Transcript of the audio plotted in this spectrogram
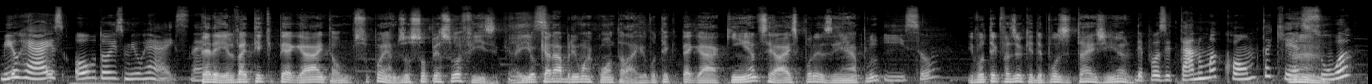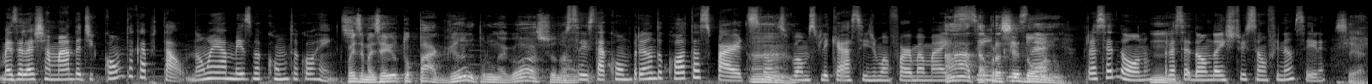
mil reais ou dois mil reais, né? Peraí, ele vai ter que pegar, então, suponhamos, eu sou pessoa física, aí eu Isso. quero abrir uma conta lá, eu vou ter que pegar 500 reais, por exemplo, Isso. e vou ter que fazer o quê? Depositar esse dinheiro? Depositar numa conta que é Hum. sua, mas ela é chamada de conta capital, não é a mesma conta corrente. Pois é, mas aí eu tô pagando por um negócio ou não? Você está comprando cotas partes. Ah. Vamos, vamos explicar assim de uma forma mais Ah, tá, pra ser né? Para ser dono, Hum. para ser dono da instituição financeira. Certo.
